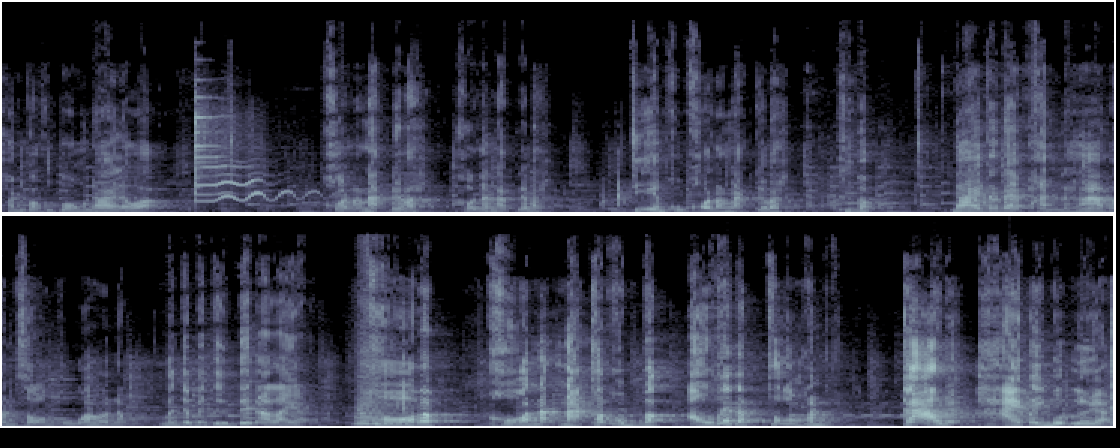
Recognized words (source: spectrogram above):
พันกว่าคูปองได้แล้วอะขอหนักๆได้ปะขอหนักๆได้ปะ GM ผมขอหนักๆได้ปะคือแบบได้ตั้งแต่พันห้าพันสองผมว่ามันแบบมันจะไปตื่นเต้นอะไรอะขอแบบขอหนักๆครับผมแบบเอาให้แบบสองพันเก้าเนี่ยหายไปหมดเลยอะ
